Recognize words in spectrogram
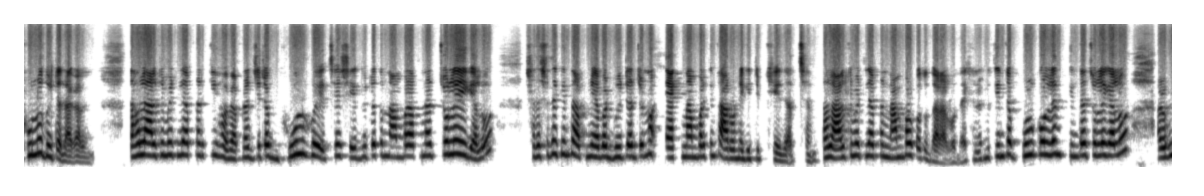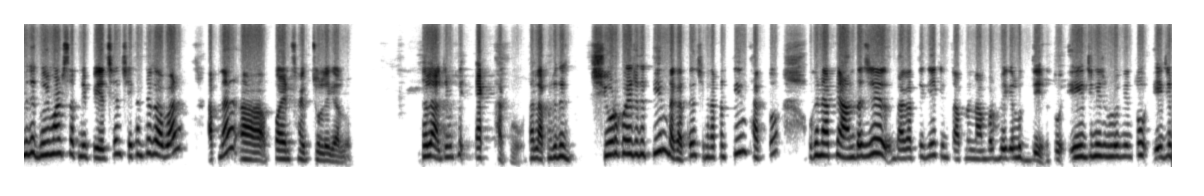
ভুলও ২ টা দাগালেন। তাহলে আলটিমেটলি আপনার কি হবে? আপনার যেটা ভুল হয়েছে সেই দুইটা তো নাম্বার আপনার চলেই গেল। সাথে সাথে কিন্তু আপনি আবার দুইটার জন্য এক নাম্বার কিন্তু আরও নেগেটিভ খেয়ে যাচ্ছেন। তাহলে আলটিমেটলি আপনার নাম্বার কত দাঁড়াল দেখেন ওখানে তিনটা ভুল করলেন, তিনটা চলে গেল, আর ওখানে যে দুই মার্কস আপনি পেয়েছেন, সেখান থেকে আবার আপনার পয়েন্ট ফাইভ চলে গেল। তাহলে আলটিমেটলি এক থাকল। তাহলে আপনি যদি শিওর হয়ে যদি তিন দাগাতেন, সেখানে আপনার তিন থাকতো, ওখানে আপনি আন্দাজে দাগাতে গিয়ে কিন্তু আপনার নাম্বার হয়ে গেল দেড়। তো এই জিনিসগুলো কিন্তু এই যে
